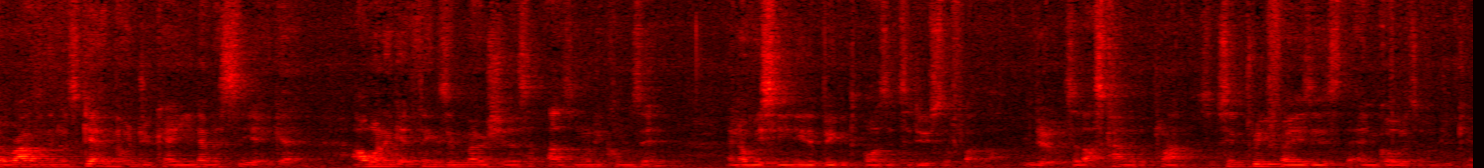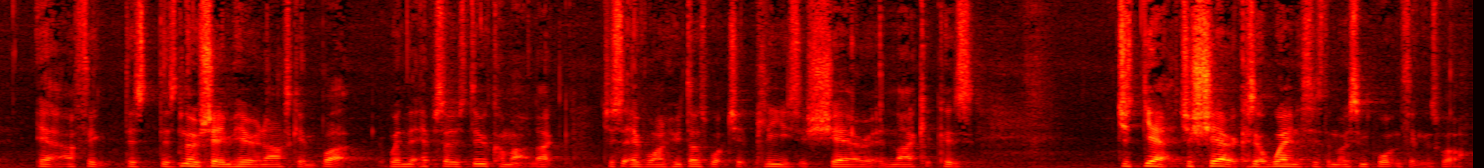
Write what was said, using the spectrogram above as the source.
go rather than us getting the 100k, you never see it again. I want to get things in motion as, as money comes in, and obviously you need a bigger deposit to do stuff like that. Yeah. So that's kind of the plan. So it's in three phases. The end goal is 100k. Yeah, I think there's there's no shame here in asking, but when the episodes do come out, like, just everyone who does watch it, please just share it and like it because just yeah, just share it because awareness is the most important thing as well.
